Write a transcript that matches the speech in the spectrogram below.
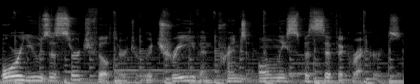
or use a search filter to retrieve and print only specific records.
